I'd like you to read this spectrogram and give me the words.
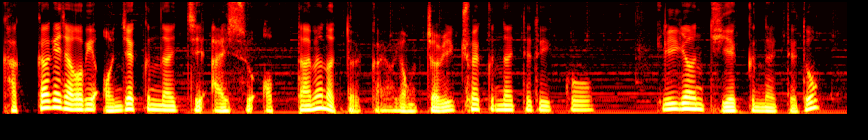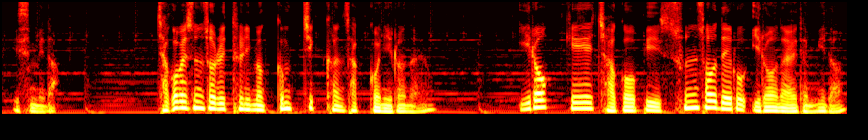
각각의 작업이 언제 끝날지 알 수 없다면 어떨까요? 0.1초에 끝날 때도 있고 1년 뒤에 끝날 때도 있습니다. 작업의 순서를 틀리면 끔찍한 사건이 일어나요. 이렇게 작업이 순서대로 일어나야 됩니다.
